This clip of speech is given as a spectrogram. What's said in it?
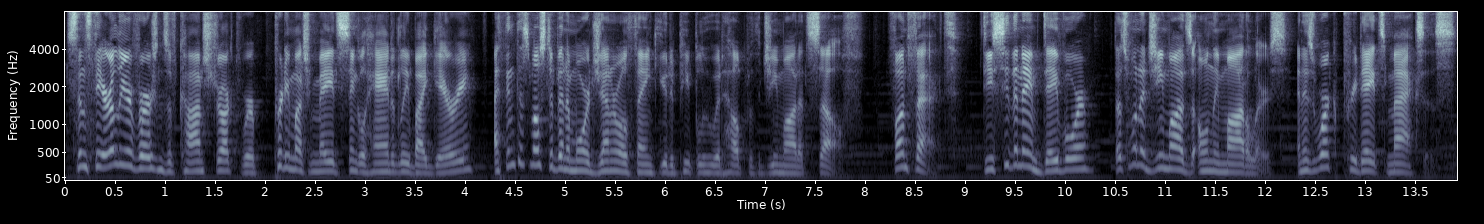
Since the earlier versions of Construct were pretty much made single-handedly by Garry, I think this must have been a more general thank you to people who had helped with Gmod itself. Fun fact, do you see the name Davor? That's one of Gmod's only modelers, and his work predates Max's.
